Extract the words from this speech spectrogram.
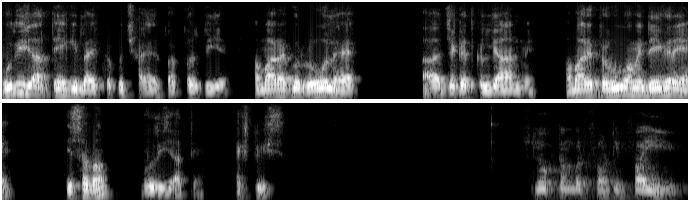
भूल ही जाते हैं कि लाइफ का कुछ हायर पर्पज भी है। हमारा कोई रोल है जगत कल्याण में। हमारे प्रभु हमें देख रहे हैं। ये सब हम भूल ही जाते हैं। नेक्स्ट प्लीज़ श्लोक नंबर फोर्टी फाइव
